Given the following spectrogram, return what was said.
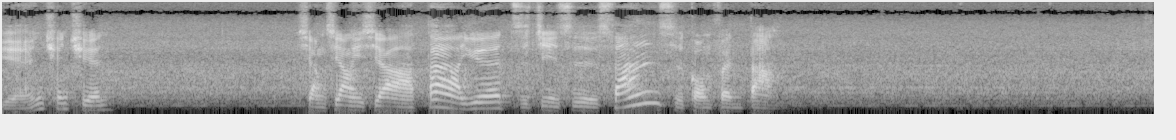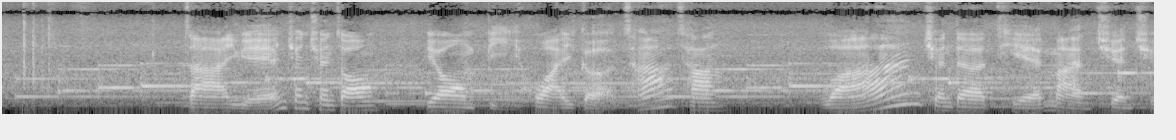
圆圈圈，想象一下，大约直径是三十公分大。在圆圈圈中用笔画一个叉叉，完全的填满圈圈。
